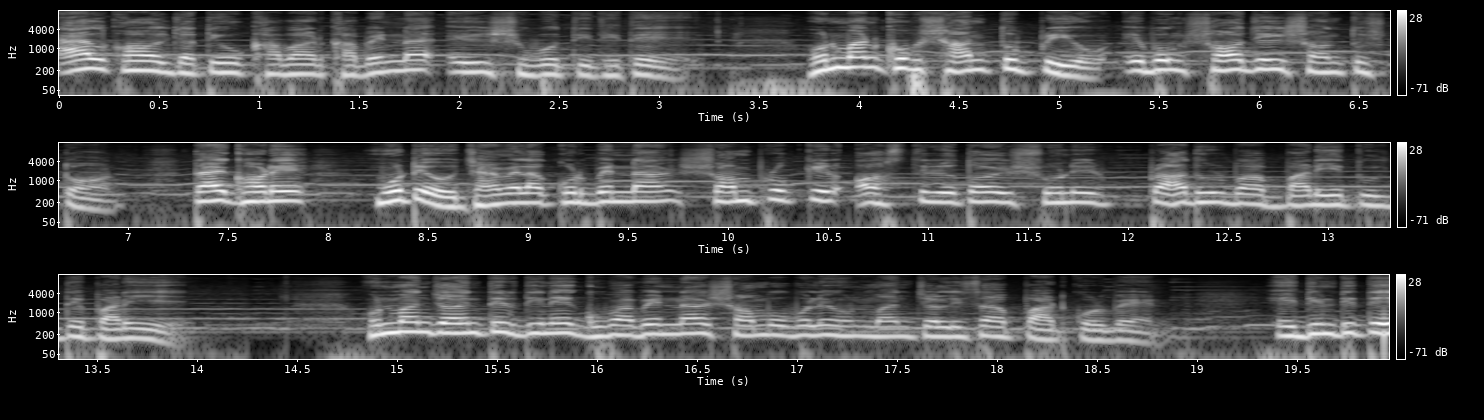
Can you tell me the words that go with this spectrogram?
অ্যালকোহল জাতীয় খাবার খাবেন না এই শুভ তিথিতে। হনুমান খুব শান্তপ্রিয় এবং সহজেই সন্তুষ্ট হন। তাই ঘরে মোটেও ঝামেলা করবেন না। সম্পর্কের অস্থিরতায় শনির প্রাদুর্ভাব বাড়িয়ে তুলতে পারে। হনুমান জয়ন্তীর দিনে ঘুমাবেন না, সম্ভব হলে হনুমান চল্লিশা পাঠ করবেন। এই দিনটিতে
